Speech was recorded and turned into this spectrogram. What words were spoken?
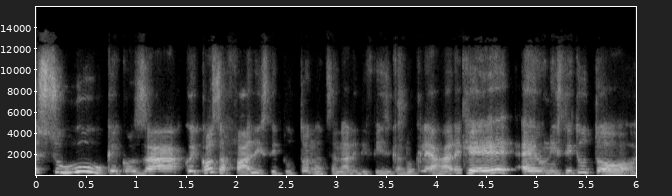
su che cosa, che cosa fa l'Istituto Nazionale di Fisica Nucleare, che è un istituto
